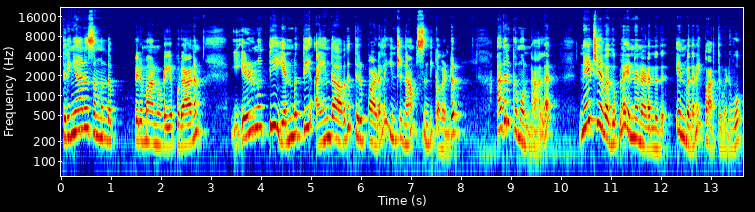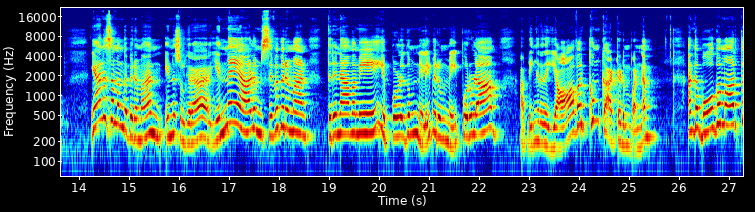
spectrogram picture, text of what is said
திருஞான சம்பந்த பெருமானுடைய புராணம் எழுநூற்றி எண்பத்தி ஐந்தாவது திருப்பாடலை இன்று நாம் சிந்திக்க வேண்டும். அதற்கு முன்னால் நேற்றைய வகுப்பில் என்ன நடந்தது என்பதனை பார்த்து விடுவோம். ஞானசம்பந்த பெருமான் என்ன சொல்கிறார்? என்னை ஆளும் சிவபெருமான் திருநாமமே எப்பொழுதும் நிலைபெறும் மெய்ப்பொருளாம் அப்படிங்கிறத யாவர்க்கும் காட்டிடும் வண்ணம். அந்த போகமார்த்த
